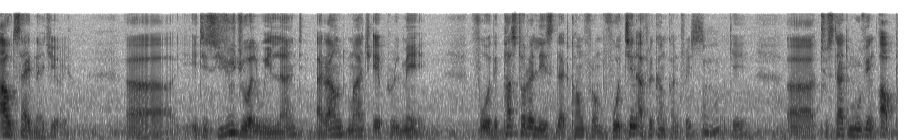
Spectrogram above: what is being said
outside Nigeria. Uh, it is usual we land around March, April, May for the pastoralists that come from 14 African countries, Mhm. okay, uh, to start moving up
